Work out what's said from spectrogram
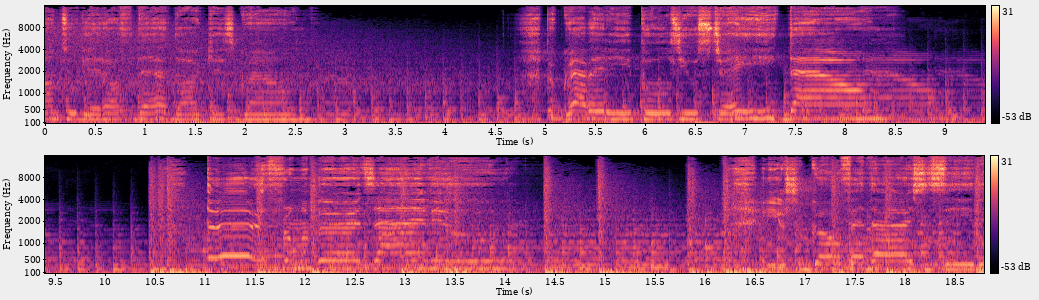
want to get off the darkest ground. But gravity pulls you straight down. Earth from a bird's eye view. You should grow feathers and see this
